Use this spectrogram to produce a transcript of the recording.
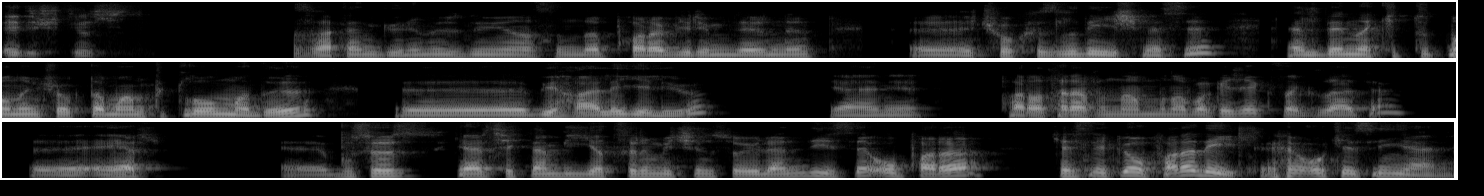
ne düşünüyorsun? Zaten günümüz dünyasında para birimlerinin e, çok hızlı değişmesi elde nakit tutmanın çok da mantıklı olmadığı e, bir hale geliyor. Yani para tarafından buna bakacaksak zaten e, eğer e, bu söz gerçekten bir yatırım için söylendiyse o para kesinlikle o para değil. o kesin yani.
